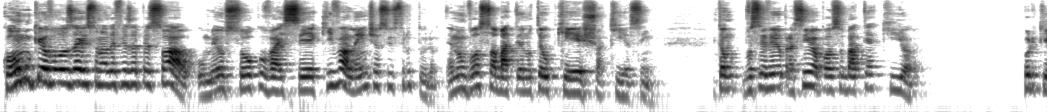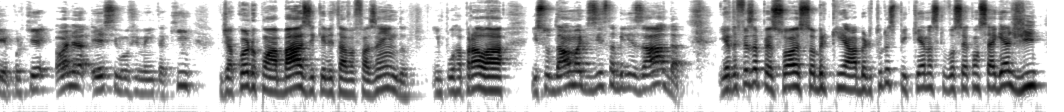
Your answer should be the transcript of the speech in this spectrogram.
Como que eu vou usar isso na defesa pessoal? O meu soco vai ser equivalente à sua estrutura. Eu não vou só bater no teu queixo aqui, assim. Então, você veio para cima, eu posso bater aqui, ó. Por quê? Porque olha esse movimento aqui, de acordo com a base que ele estava fazendo, empurra para lá. Isso dá uma desestabilizada. E a defesa pessoal é sobre criar aberturas pequenas que você consegue agir.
